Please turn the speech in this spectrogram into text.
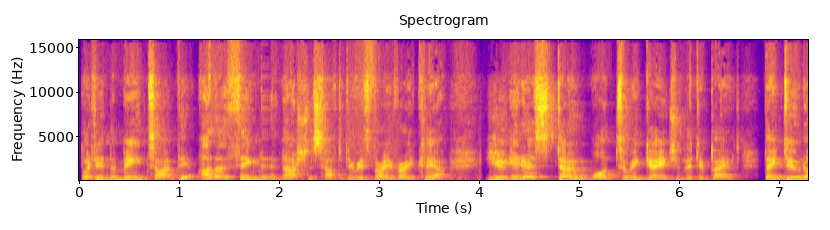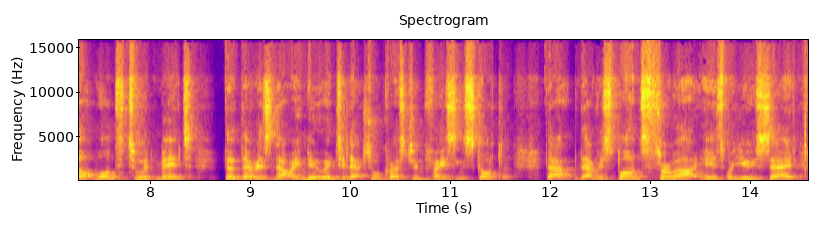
But in the meantime, the other thing that nationalists have to do is very, very clear. Unionists don't want to engage in the debate. They do not want to admit that there is now a new intellectual question facing Scotland. That their response throughout is, well, you said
